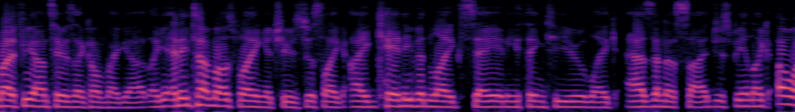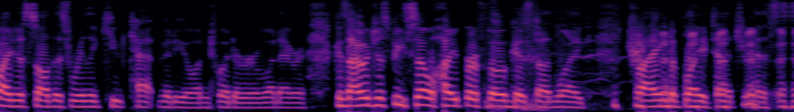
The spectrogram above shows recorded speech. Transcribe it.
my fiance was like oh my god like anytime i was playing it she was just like i can't even like say anything to you like as an aside just being like oh i just saw this really cute cat video on twitter or whatever because i would just be so hyper focused on like trying to play tetris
